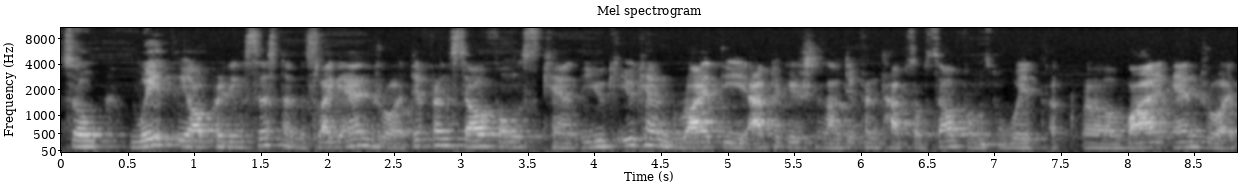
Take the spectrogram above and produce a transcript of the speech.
So with the operating system, it's like Android. Different cell phones can you you can write the applications on different types of cell phones with uh, via Android.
